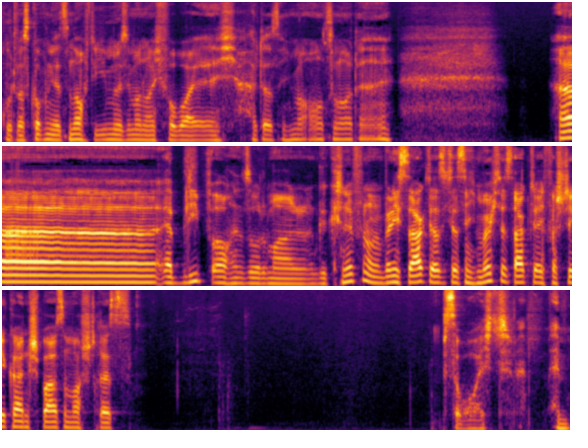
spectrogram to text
Gut, was kommt denn jetzt noch? Die E-Mail ist immer noch nicht vorbei. Ey. Ich halte das nicht mehr aus, Leute, ey. Äh, er blieb auch so mal gekniffen und wenn ich sagte, dass ich das nicht möchte, sagte er, ich verstehe keinen Spaß und mach Stress. Aber auch echt, ähm,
